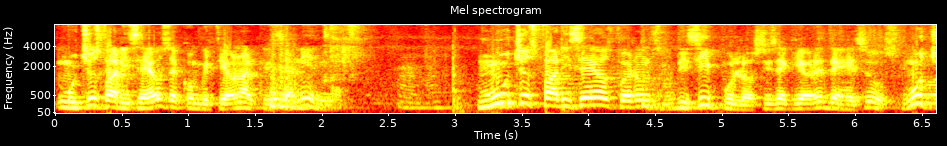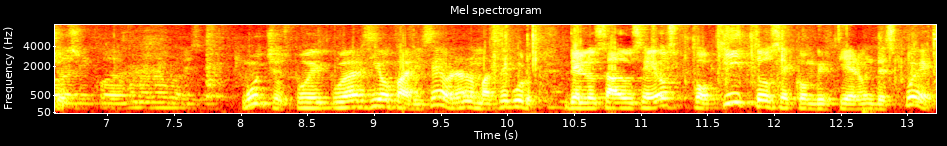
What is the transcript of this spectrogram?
muchos fariseos se convirtieron al cristianismo. Muchos fariseos fueron discípulos y seguidores de Jesús. Muchos. Muchos. Pudo, pudo haber sido fariseo, era lo más seguro. De los saduceos, poquitos se convirtieron después.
